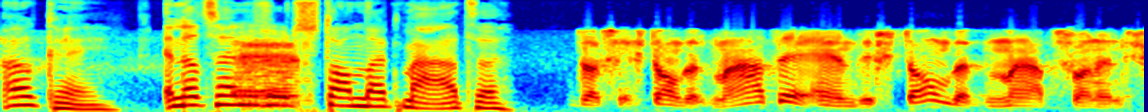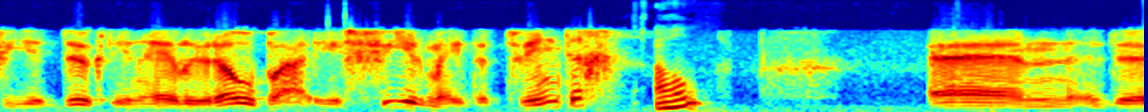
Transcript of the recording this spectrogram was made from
Oké. En dat zijn een Eh, soort standaardmaten. Dat zijn standaardmaten en de standaardmaat van een viaduct in heel Europa is 4,20 meter. Oh. En de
